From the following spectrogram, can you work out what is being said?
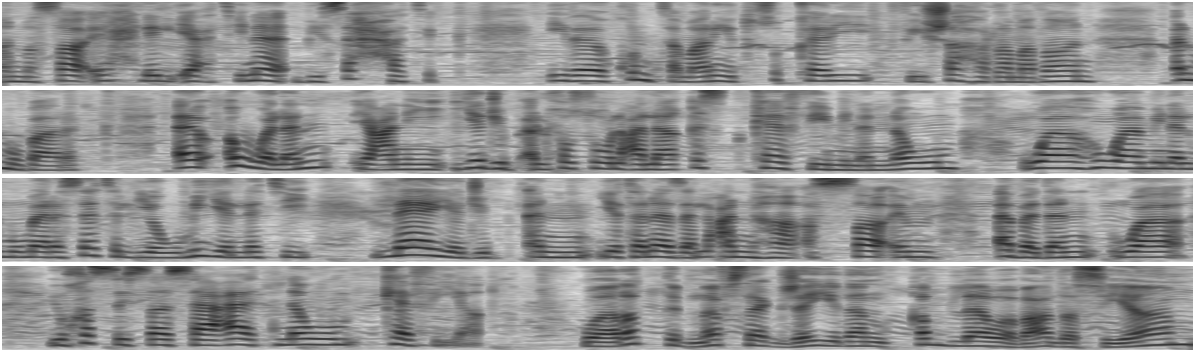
النصائح للاعتناء بصحتك إذا كنت مريض سكري في شهر رمضان المبارك. اولا يعني يجب الحصول على قسط كافي من النوم وهو من الممارسات اليومية التي لا يجب أن يتنازل عنها الصائم ابدا ويخصص ساعات نوم كافية. ورتب نفسك جيدا قبل وبعد الصيام.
